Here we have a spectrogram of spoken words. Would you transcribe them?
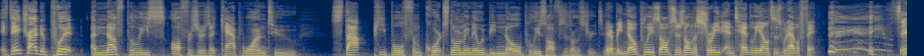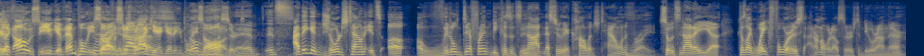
If they tried to put enough police officers at Cap One to stop people from court storming, there would be no police officers on the streets. There'd be no police officers on the street, and Ted Leonsis would have a fit. You're like, oh, so you give them police Right, officers, but I can't get any police Come on, officers. man. It's I think in Georgetown, it's a, a little different because it's not necessarily a college town. right. So it's not a uh, because like Wake Forest, I don't know what else there is to do around there.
